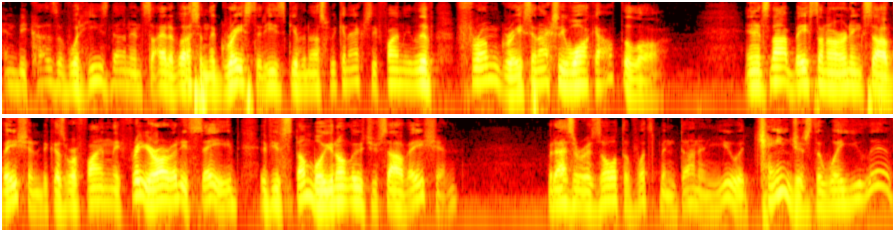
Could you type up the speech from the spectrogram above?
And because of what He's done inside of us and the grace that He's given us, we can actually finally live from grace and actually walk out the law. And it's not based on our earning salvation because we're finally free. You're already saved. If you stumble, you don't lose your salvation. But as a result of what's been done in you, it changes the way you live,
